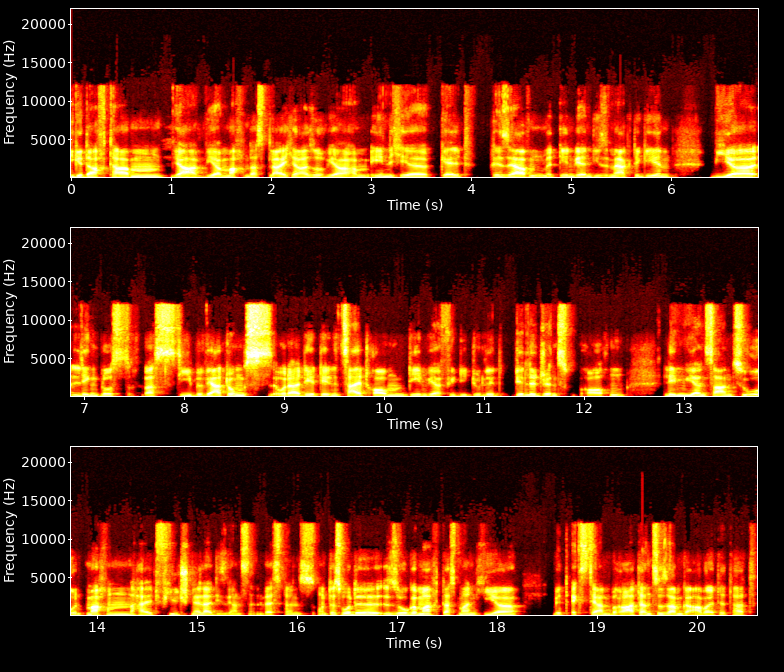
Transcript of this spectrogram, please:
die gedacht haben, ja, wir machen das Gleiche, also wir haben ähnliche Geldreserven, mit denen wir in diese Märkte gehen. Wir legen bloß, was die Bewertungs- oder die, den Zeitraum, den wir für die Due Diligence brauchen, legen wir einen Zahn zu und machen halt viel schneller diese ganzen Investments. Und das wurde so gemacht, dass man hier mit externen Beratern zusammengearbeitet hat.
